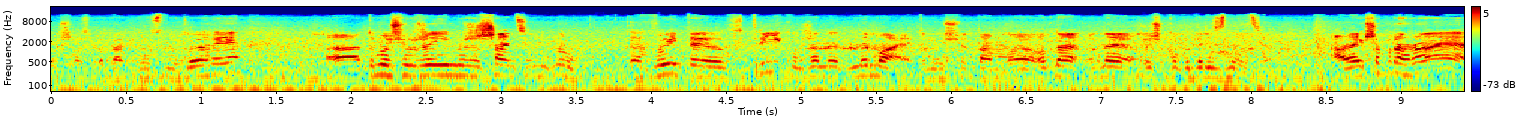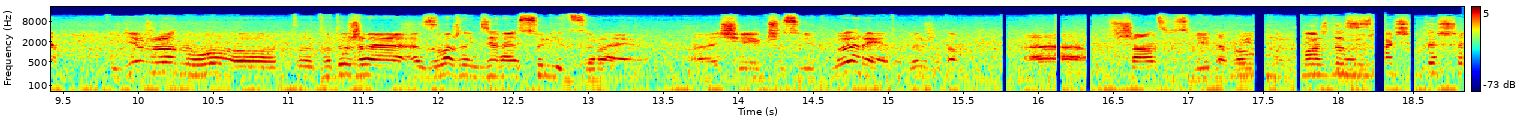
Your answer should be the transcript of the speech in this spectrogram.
якщо Спартак 91 виграє, е, тому що вже їм вже шансів ну, вийти в трійку вже немає, тому що там е, одне, одне очко буде різниця. Але якщо програє, тоді вже ну е, т- тоді вже залежно як зіграє солід з Зорею. Е, Чи якщо солід виграє, то вже там е, шанс у соліда вийти. Можна зазначити, що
